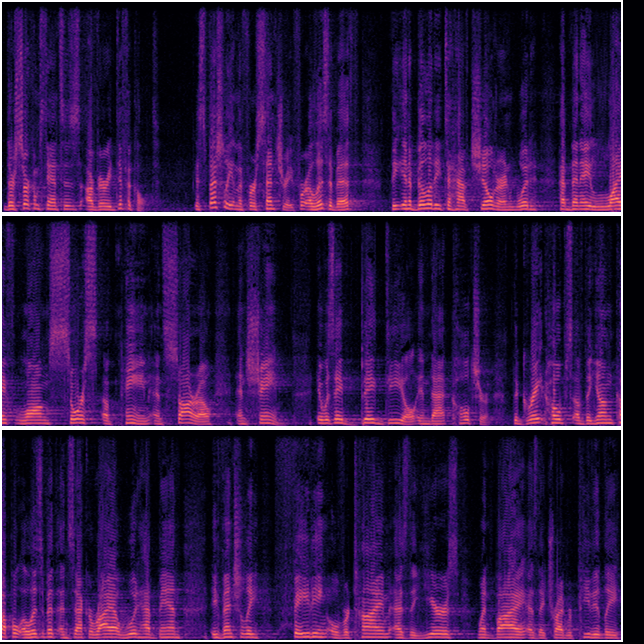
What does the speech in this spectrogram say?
Their circumstances are very difficult, especially in the first century. For Elizabeth, the inability to have children would have been a lifelong source of pain and sorrow and shame. It was a big deal in that culture. The great hopes of the young couple, Elizabeth and Zechariah, would have been eventually fading over time as the years went by, as they tried repeatedly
